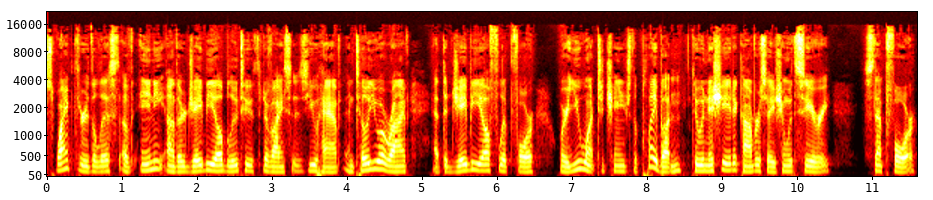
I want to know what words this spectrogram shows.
Swipe through the list of any other JBL Bluetooth devices you have until you arrive at the JBL Flip 4 where you want to change the play button to initiate a conversation with Siri. Step 4.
